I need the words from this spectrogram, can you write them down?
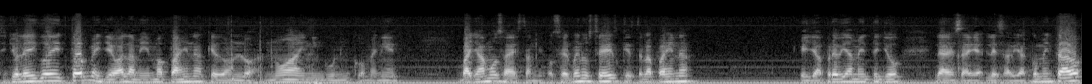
si yo le digo editor me lleva a la misma página que download no hay ningún inconveniente. Vayamos a esta observen ustedes que esta es la página que ya previamente yo les había, comentado.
